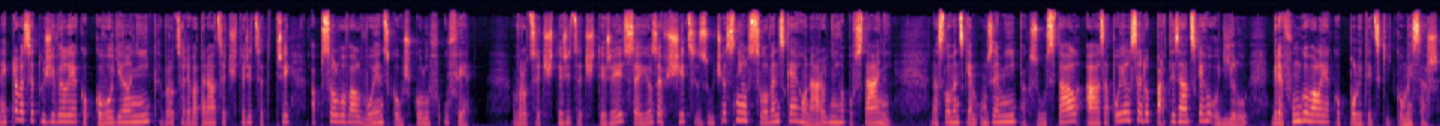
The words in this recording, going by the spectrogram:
Nejprve se tu živil jako kovodělník, v roce 1943 absolvoval vojenskou školu v Ufě. V roce 1944 se Josef Šic zúčastnil slovenského národního povstání. Na slovenském území pak zůstal a zapojil se do partizánského oddílu, kde fungoval jako politický komisař.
